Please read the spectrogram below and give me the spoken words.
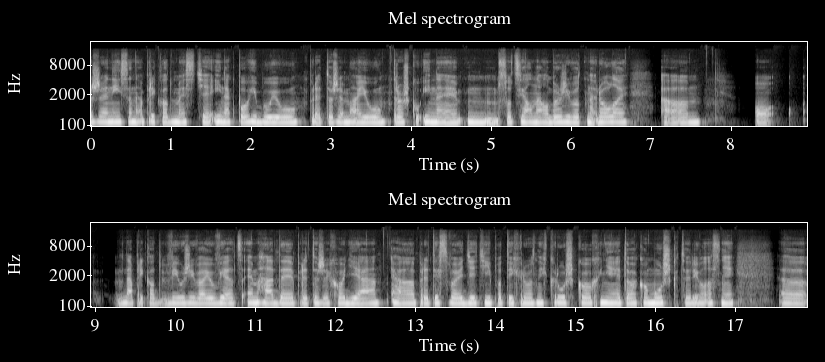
ženy sa napríklad v meste inak pohybujú, pretože majú trošku iné sociálne alebo životné role. Napríklad využívajú viac MHD, pretože chodia pre tie svoje deti po tých rôznych krúžkoch. Nie je to ako muž, ktorý vlastne Uh,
